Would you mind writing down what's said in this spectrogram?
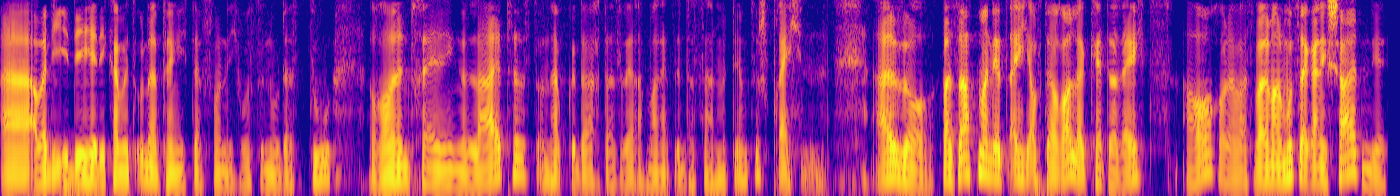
Äh, aber die Idee hier, die kam jetzt unabhängig davon. Ich wusste nur, dass du Rollentraining leitest und habe gedacht, das wäre doch mal ganz interessant, mit dem zu sprechen. Also, was sagt man jetzt eigentlich auf der Rolle? Kette rechts auch oder was? Weil man muss ja gar nicht schalten. Die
